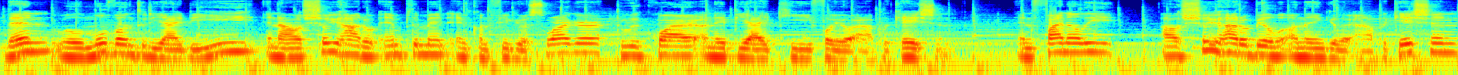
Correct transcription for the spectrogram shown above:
Then we'll move on to the IDE and I'll show you how to implement and configure Swagger to require an API key for your application. And finally, I'll show you how to build an Angular application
